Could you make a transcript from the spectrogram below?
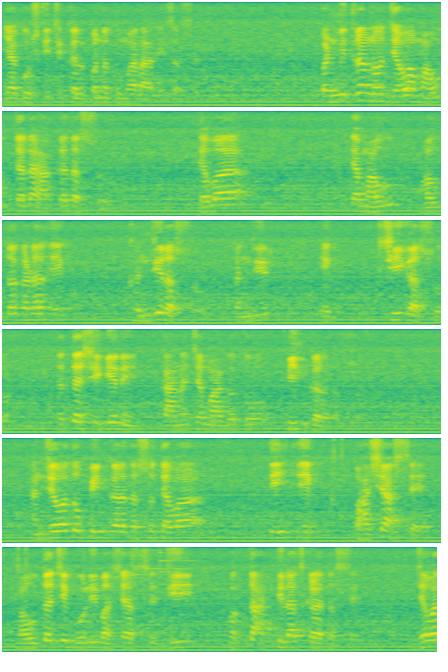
या गोष्टीची कल्पना तुम्हाला आलीच असेल. पण मित्रांनो जेव्हा माऊत त्याला हाकत असतो तेव्हा त्या माऊ माऊताकडं एक खंजीर असतो. खंजीर एक शिग असतो. तर त्या शिगेने कानाच्या मागं तो पिन करत असतो. आणि जेव्हा तो पिन करत असतो तेव्हा ती एक भाषा असते. माऊताची बोली भाषा असते जी फक्त हत्तीलाच कळत असते. जेव्हा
